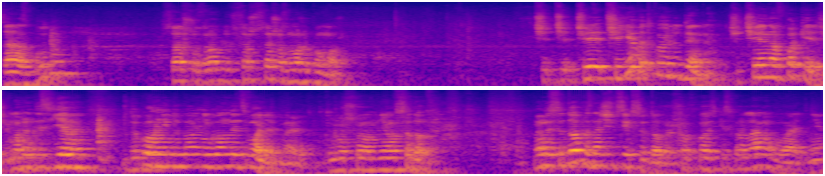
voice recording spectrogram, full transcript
Зараз буду, все, що зроблю, все, все що зможу, поможу. Чи, чи, чи, чи є ви такою людиною? Чи, чи навпаки, чи може десь є ви, до кого ні до кого ніколи не дзвонять навіть, тому що в нього все добре. У мене все добре, значить всіх все добре. Що в когось якісь проблеми бувають? Ні.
